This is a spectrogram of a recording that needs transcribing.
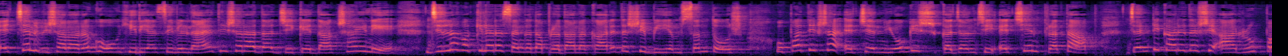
ಎಚ್ಎಲ್ ವಿಶಾಲ ರಘು, ಹಿರಿಯ ಸಿವಿಲ್ ನ್ಯಾಯಾಧೀಶರಾದ ಜಿಕೆ ದಾಕ್ಷಾಯಿಣಿ, ಜಿಲ್ಲಾ ವಕೀಲರ ಸಂಘದ ಪ್ರಧಾನ ಕಾರ್ಯದರ್ಶಿ ಬಿಎಂ ಸಂತೋಷ್, ಉಪಾಧ್ಯಕ್ಷ ಎಚ್ಎನ್ ಯೋಗೀಶ್, ಖಜಾಂಚಿ ಎಚ್ಎನ್ ಪ್ರತಾಪ್, ಜಂಟಿ ಕಾರ್ಯದರ್ಶಿ ಆರ್ ರೂಪ,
